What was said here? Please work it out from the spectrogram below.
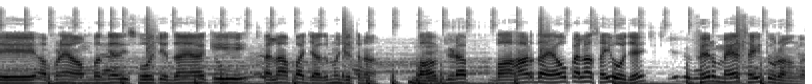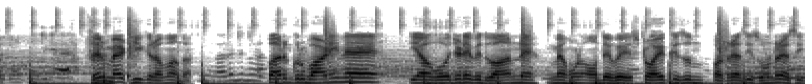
ਤੇ ਆਪਣੇ ਆਮ ਬੰਦਿਆਂ ਦੀ ਸੋਚ ਇਦਾਂ ਆ ਕਿ ਪਹਿਲਾਂ ਆਪਾਂ ਜਗ ਨੂੰ ਜਿੱਤਣਾ। ਬਾਪ ਜਿਹੜਾ ਬਾਹਰ ਦਾ ਆ ਉਹ ਪਹਿਲਾਂ ਸਹੀ ਹੋ ਜਾਏ ਫਿਰ ਮੈਂ ਸਹੀ ਤੁਰਾਂਗਾ। ਫਿਰ ਮੈਂ ਠੀਕ ਰਵਾਂਗਾ। ਪਰ ਗੁਰਬਾਣੀ ਨੇ ਜਾਂ ਉਹ ਜਿਹੜੇ ਵਿਦਵਾਨ ਨੇ ਮੈਂ ਹੁਣ ਆਉਂਦੇ ਹੋਏ ਸਟੋਇਕਿਜ਼ਮ ਪੜ੍ਹ ਰਿਹਾ ਸੀ ਸੁਣ ਰਿਹਾ ਸੀ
